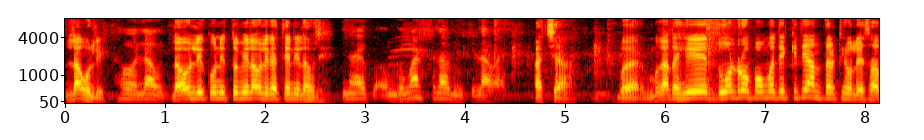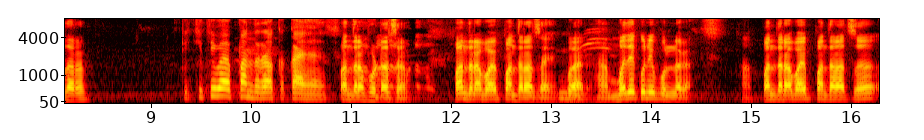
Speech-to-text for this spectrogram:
लावली. हो लावली. लावली कोणी? तुम्ही लावली का त्यांनी लावली? नाही माणसं लावली होती लावायला. अच्छा. बर मग आता हे दोन रोपामध्ये किती अंतर ठेवलंय साधारण? ती किती बाय? पंधरा का काय आहे? पंधरा फुटाचं. पंधरा बाय पंधराचं आहे. बर हा. मध्ये कोणी बोललं का? हा पंधरा बाय पंधराचं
